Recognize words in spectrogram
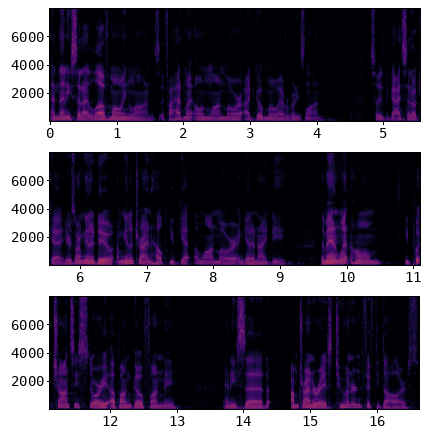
And then he said, I love mowing lawns. If I had my own lawnmower, I'd go mow everybody's lawn. So the guy said, Okay, here's what I'm going to do. I'm going to try and help you get a lawnmower and get an ID. The man went home. He put Chauncey's story up on GoFundMe, and he said, I'm trying to raise $250.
